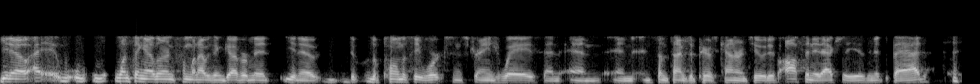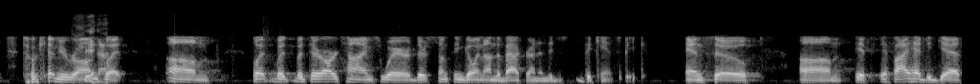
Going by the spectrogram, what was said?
you know, I, w- one thing I learned from when I was in government, you know, d- diplomacy works in strange ways and, and, and, and sometimes appears counterintuitive. Often it actually isn't. It's bad. Don't get me wrong. Yeah. But, um, but but but there are times where there's something going on in the background and they just they can't speak. And so um, if if I had to guess,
